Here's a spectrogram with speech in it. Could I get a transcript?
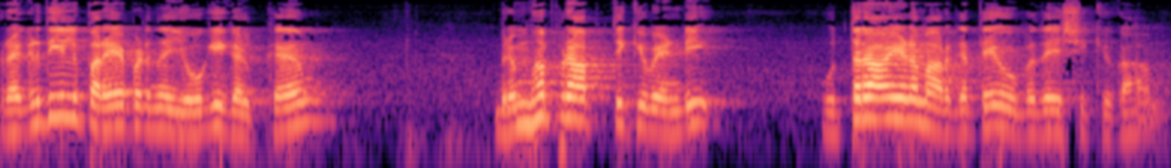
പ്രകൃതിയിൽ പറയപ്പെടുന്ന യോഗികൾക്ക് ബ്രഹ്മപ്രാപ്തിക്കു വേണ്ടി ഉത്തരായണ മാർഗത്തെ ഉപദേശിക്കുക.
